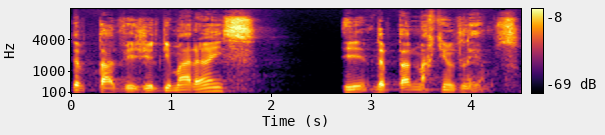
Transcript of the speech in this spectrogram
deputado Vigílio Guimarães e deputado Marquinhos Lemos.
